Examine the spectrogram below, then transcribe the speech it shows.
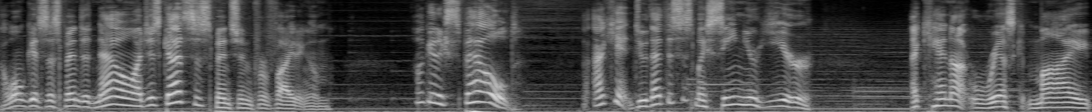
I won't get suspended now. I just got suspension for fighting him. I'll get expelled. I can't do that. This is my senior year. I cannot risk my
